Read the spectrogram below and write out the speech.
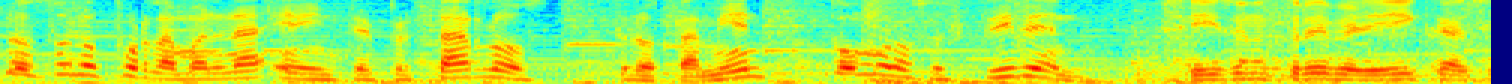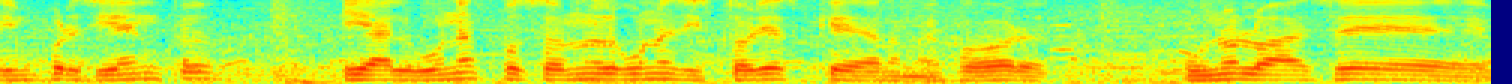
no solo por la manera en interpretarlos, pero también cómo los escriben. Sí, son historias verídicas, 100%, y algunas pues son algunas historias que a lo mejor uno lo hace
